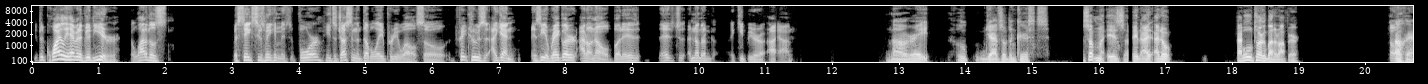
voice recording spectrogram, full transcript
he's been quietly having a good year. A lot of those mistakes he was making before, he's adjusting the double A pretty well. So Trey Cruz, again, is he a regular? I don't know, but it, it's just another to keep your eye on. All right. Oop, you have something, Chris? Something is, and I, I don't, we'll talk about it off air. Oh. Okay.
